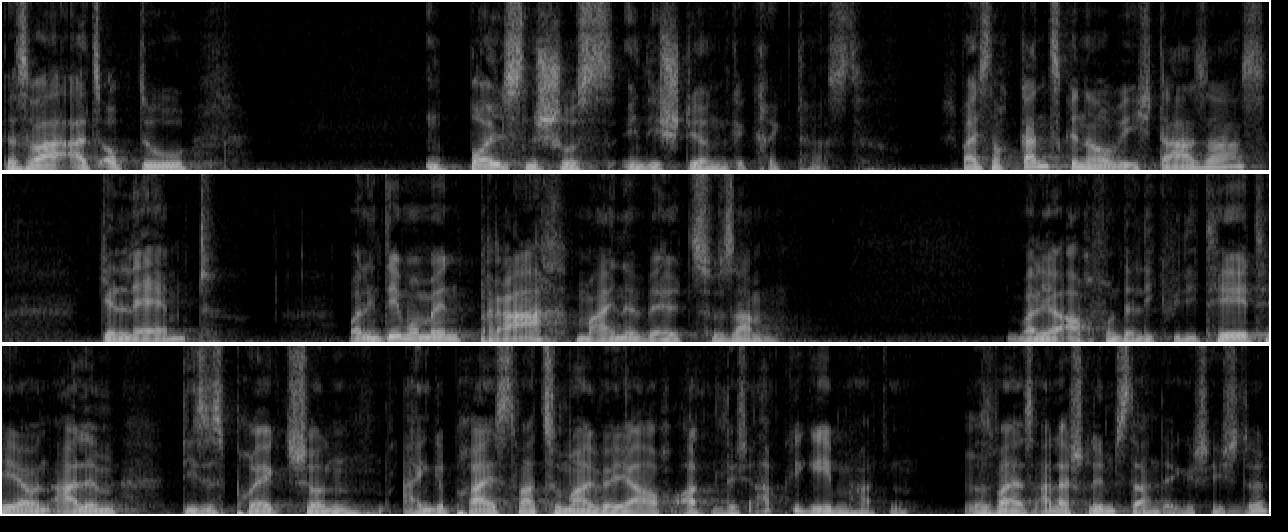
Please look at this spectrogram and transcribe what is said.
Das war, als ob du einen Bolzenschuss in die Stirn gekriegt hast. Ich weiß noch ganz genau, wie ich da saß, gelähmt, weil in dem Moment brach meine Welt zusammen. Weil ja auch von der Liquidität her und allem dieses Projekt schon eingepreist war, zumal wir ja auch ordentlich abgegeben hatten. Das war das Allerschlimmste an der Geschichte.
